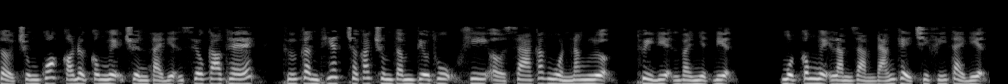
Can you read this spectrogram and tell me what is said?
sở Trung Quốc có được công nghệ truyền tải điện siêu cao thế, thứ cần thiết cho các trung tâm tiêu thụ khi ở xa các nguồn năng lượng, thủy điện và nhiệt điện. Một công nghệ làm giảm đáng kể chi phí tải điện.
